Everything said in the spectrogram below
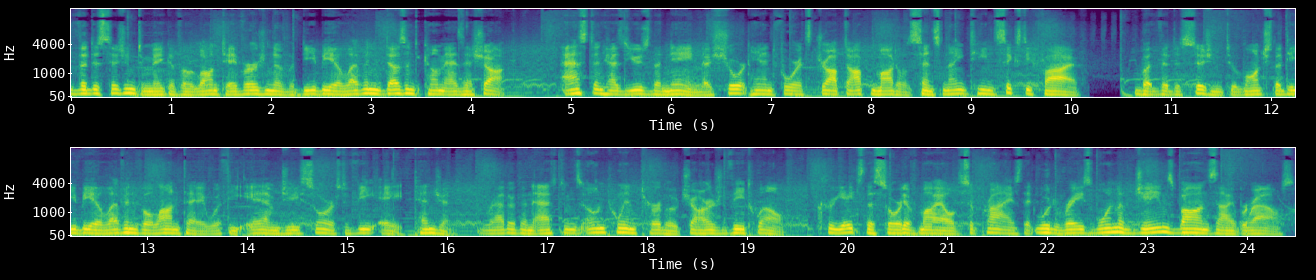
The decision to make a Volante version of the DB11 doesn't come as a shock, Aston has used the name as shorthand for its drop-top models since 1965. But the decision to launch the DB11 Volante with the AMG-sourced V8 engine, rather than Aston's own twin-turbocharged V12, creates the sort of mild surprise that would raise one of James Bond's eyebrows.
